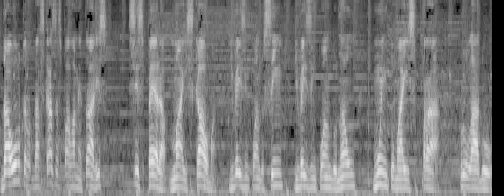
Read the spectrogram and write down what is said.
Da outra, das casas parlamentares, se espera mais calma, de vez em quando sim, de vez em quando não, muito mais para o lado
